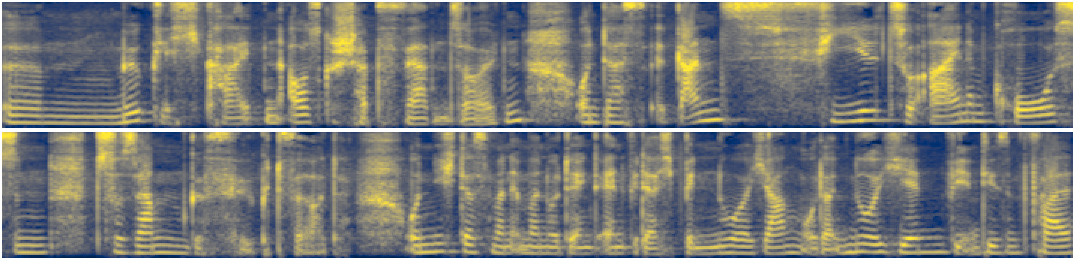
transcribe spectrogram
ähm, Möglichkeiten ausgeschöpft werden sollten und dass ganz viel zu einem großen zusammengefügt wird. Und nicht, dass man immer nur denkt, entweder ich bin nur Yang oder nur Yin, wie in diesem Fall,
